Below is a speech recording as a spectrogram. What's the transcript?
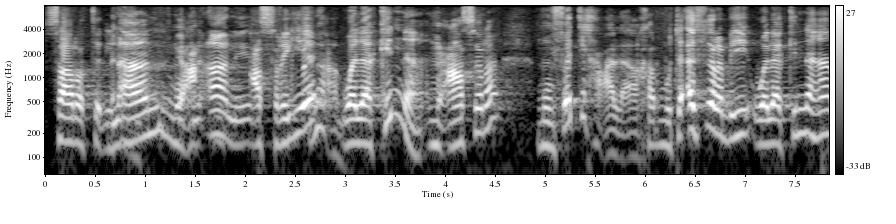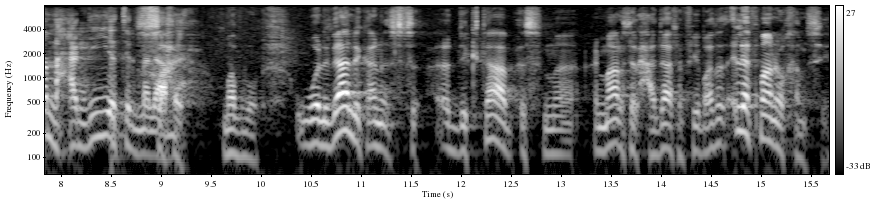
صارت نعم. الآن مع... يعني عصرية نعم. ولكنها معاصرة منفتحة على الآخر متأثرة به ولكنها محلية الملامح. صحيح. مضبوط. ولذلك أنا عندي كتاب اسمه عمارة الحداثة في بغداد إلى 58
